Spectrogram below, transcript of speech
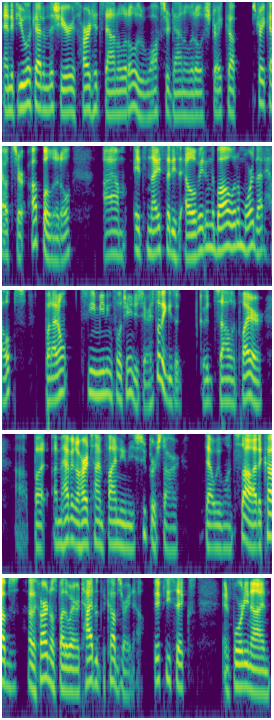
And if you look at him this year, his hard hits down a little, his walks are down a little, strike up, strikeouts are up a little. Um, it's nice that he's elevating the ball a little more. That helps, but I don't see meaningful changes here. I still think he's a good, solid player, uh, but I'm having a hard time finding the superstar that we once saw. The Cubs, or the Cardinals, by the way, are tied with the Cubs right now, 56 and 49.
